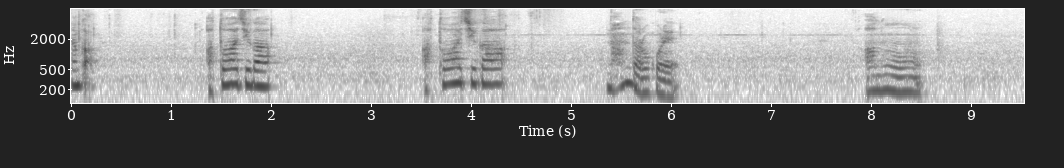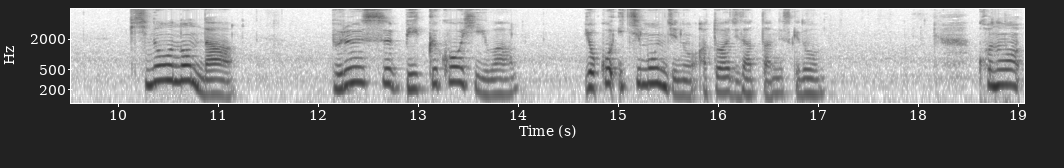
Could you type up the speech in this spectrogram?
なんか後味が後味がなんだろうこれ？あの昨日飲んだブルースビッグコーヒーは横一文字の後味だったんですけどこの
